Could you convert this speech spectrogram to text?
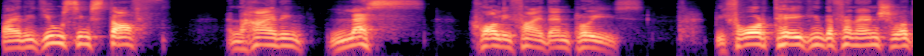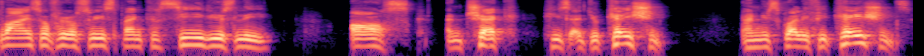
by reducing staff and hiring less qualified employees. Before taking the financial advice of your Swiss banker seriously, ask and check his education and his qualifications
